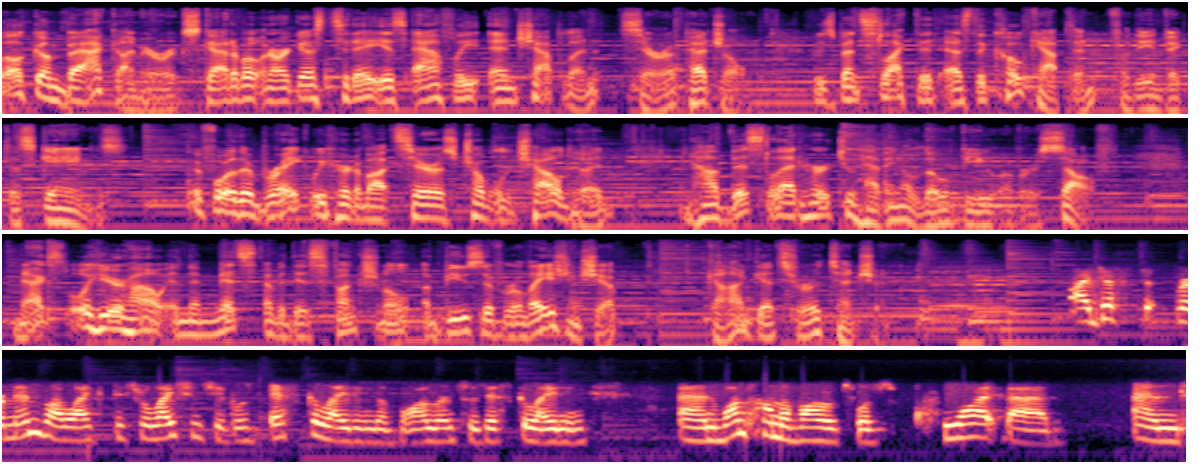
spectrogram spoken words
Welcome back. I'm Eric Skattebo, and our guest today is athlete and chaplain Sarah Petchel, who's been selected as the co captain for the Invictus Games. Before the break, we heard about Sarah's troubled childhood and how this led her to having a low view of herself. Next, we'll hear how, in the midst of a dysfunctional, abusive relationship, God gets her attention. I just remember like this relationship was escalating, the violence was escalating. And one time the violence was quite bad. And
